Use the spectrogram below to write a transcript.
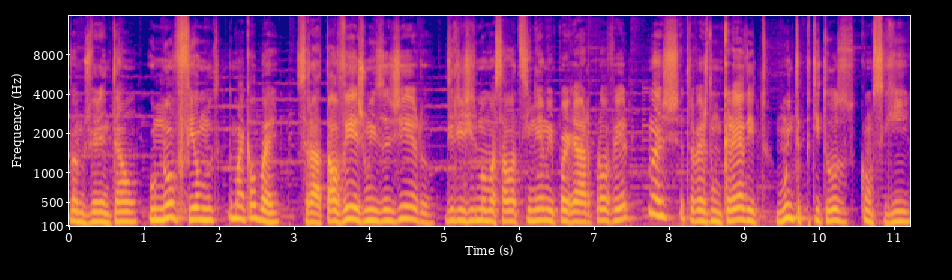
vamos ver então o novo filme de Michael Bay. Será talvez um exagero dirigir-me a uma sala de cinema e pagar para o ver, mas através de um crédito muito apetitoso consegui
